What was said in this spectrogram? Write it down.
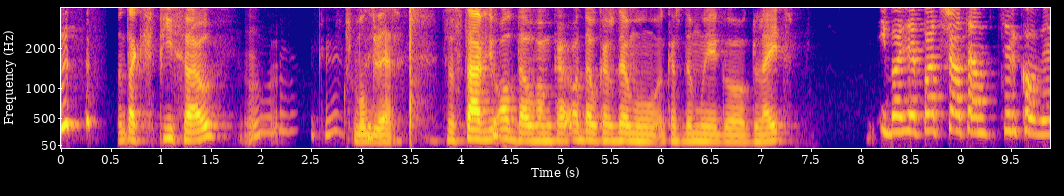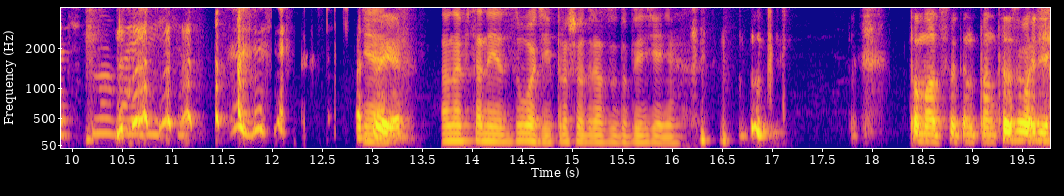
On tak wpisał. No. Szmugler. Zostawił, oddał wam, oddał każdemu, każdemu jego glade. I Bazia patrzy, a tam cyrkowiec. No zajebiście. Pasuje. Tam napisane jest złodziej, proszę od razu do więzienia. Pomocy ten pan to złodziej.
